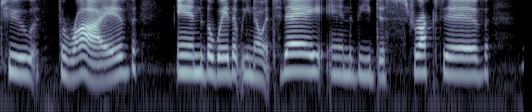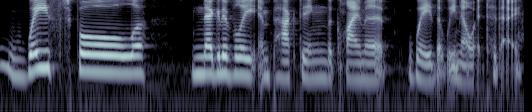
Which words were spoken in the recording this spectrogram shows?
to thrive in the way that we know it today, in the destructive, wasteful, negatively impacting the climate way that we know it today.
